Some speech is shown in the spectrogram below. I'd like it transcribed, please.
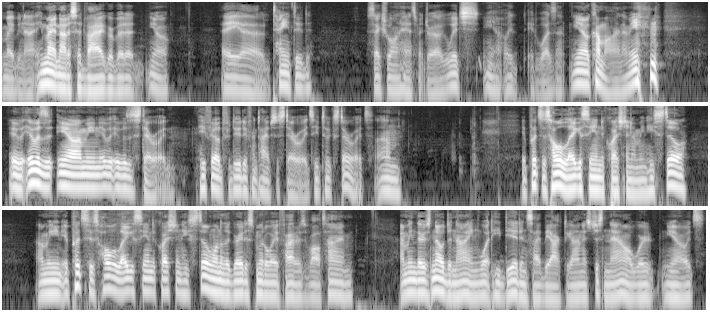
Maybe not. He might not have said Viagra, but a you know, a uh, tainted sexual enhancement drug, which you know it it wasn't. You know, come on. I mean, it it was you know I mean it it was a steroid. He failed for two different types of steroids. He took steroids. Um, it puts his whole legacy into question. I mean, he's still, I mean, it puts his whole legacy into question. He's still one of the greatest middleweight fighters of all time. I mean, there's no denying what he did inside the octagon. It's just now where, you know, it's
